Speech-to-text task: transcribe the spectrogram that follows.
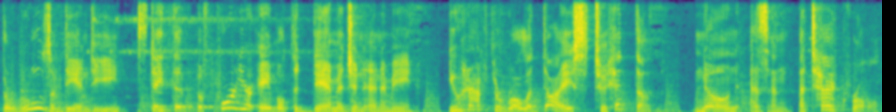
the rules of D&D state that before you're able to damage an enemy, you have to roll a dice to hit them, known as an attack roll.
